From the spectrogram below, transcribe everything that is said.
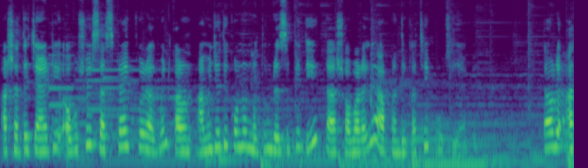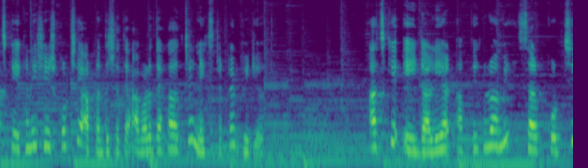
আর সাথে চ্যানেলটি অবশ্যই সাবস্ক্রাইব করে রাখবেন, কারণ আমি যদি কোনো নতুন রেসিপি দিই, তা সবার আগে আপনাদের কাছেই পৌঁছে যাবে। তাহলে আজকে এখানেই শেষ করছি। আপনাদের সাথে আবারও দেখা হচ্ছে নেক্সট একটা ভিডিওতে আজকে এই ডালিয়ার আপিগুলো আমি সার্ভ করছি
